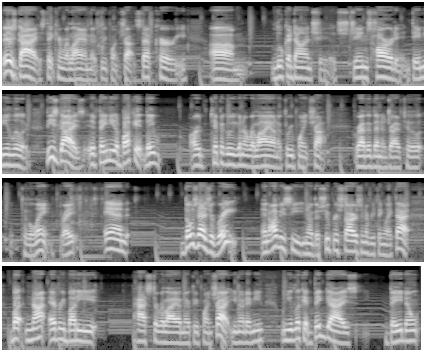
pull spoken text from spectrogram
There's guys that can rely on their three point shot. Steph Curry, um, Luka Doncic, James Harden, Damian Lillard. These guys, if they need a bucket, they are typically going to rely on a three point shot rather than a drive to the to the lane, right? And those guys are great. And obviously, you know, they're superstars and everything like that, but not everybody has to rely on their three point shot. You know what I mean? When you look at big guys, they don't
